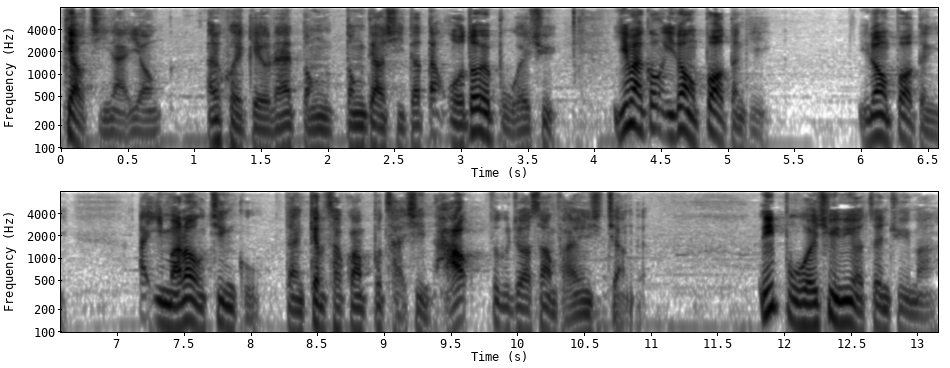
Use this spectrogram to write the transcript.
调钱来用，啊，会给我来东东调西调，但我都会补回去。因为讲移动报等去，移动报等去。啊，一马那种进股，但检察官不采信。好，这个就要上法院去讲的。你补回去，你有证据吗？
